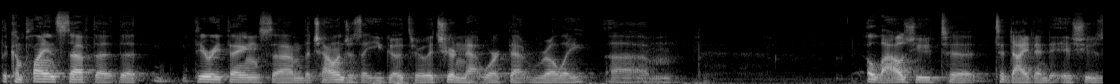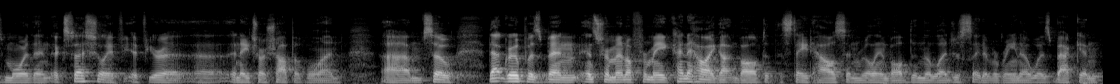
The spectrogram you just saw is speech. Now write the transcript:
the compliance stuff, the the theory things, um, the challenges that you go through, it's your network that really um, allows you to to dive into issues more than, especially if, if you're a, a an HR shop of one. Um, so that group has been instrumental for me. Kind of how I got involved at the state house and really involved in the legislative arena was back in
